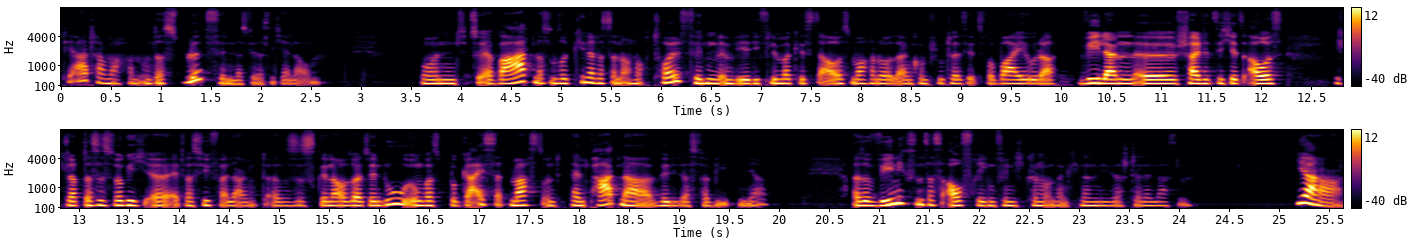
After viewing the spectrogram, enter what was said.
Theater machen und das blöd finden, dass wir das nicht erlauben. Und zu erwarten, dass unsere Kinder das dann auch noch toll finden, wenn wir die Flimmerkiste ausmachen oder sagen, Computer ist jetzt vorbei oder WLAN äh, schaltet sich jetzt aus. Ich glaube, das ist wirklich äh, etwas wie verlangt. Also es ist genauso, als wenn du irgendwas begeistert machst und dein Partner will dir das verbieten, ja. Also wenigstens das Aufregen, finde ich, können wir unseren Kindern an dieser Stelle lassen. Ja,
